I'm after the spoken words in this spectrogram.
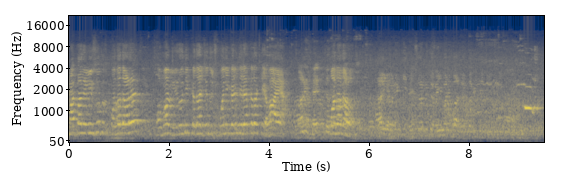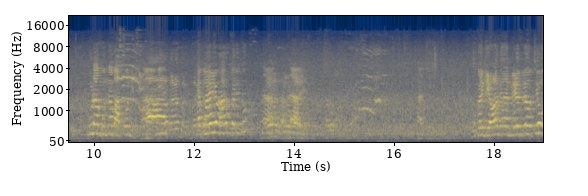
માતા દેવી શું તો દાડે? આમાં વિરોધી કદાચ જે દુશ્મની કરી દે કદાચ કહેવા આયા. મળી સાહેબ તો પંદર દાડો? હા એ મને કીધું સર કે રવિવારે બાजार કરી દેજો. કુડા ગુંદના બાપુ ને હા બરાબર એ ભાઈઓ સારું કર્યું તું? ના ના કઈ કદાચ મેળ બેવ થયો.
